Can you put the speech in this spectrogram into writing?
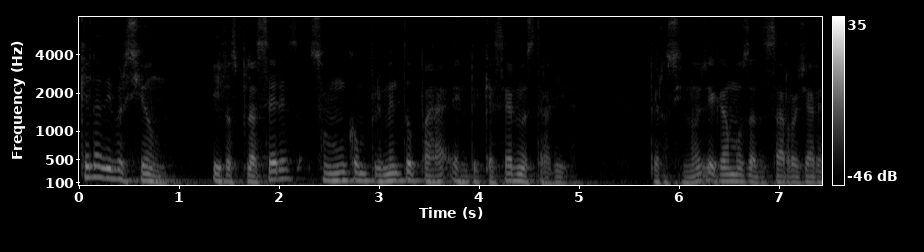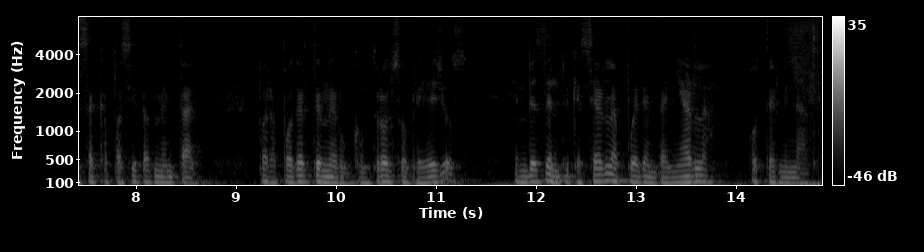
que la diversión y los placeres son un complemento para enriquecer nuestra vida. Pero si no llegamos a desarrollar esa capacidad mental para poder tener un control sobre ellos, en vez de enriquecerla pueden dañarla o terminarla.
